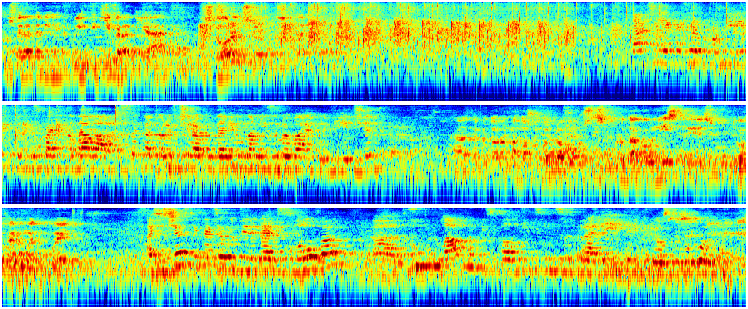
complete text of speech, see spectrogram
προσφέρατε μια εκπληκτική βραδιά στο όλο του Также я хотела бы поприветствовать господина Далареса, который вчера подарил нам незабываемый вечер. Θα πρέπει τώρα να δώσω το λόγο στι πρωταγωνίστριε του αφαιρεματικού έτου. А сейчас я хотела бы передать слово э, двум главным исполнительницам ролей перекрестного года. Οι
